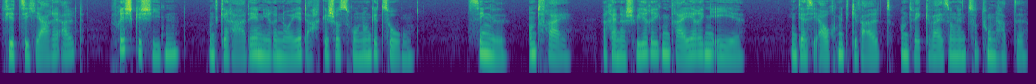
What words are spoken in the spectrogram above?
40 Jahre alt, frisch geschieden und gerade in ihre neue Dachgeschosswohnung gezogen. Single und frei, nach einer schwierigen dreijährigen Ehe, in der sie auch mit Gewalt und Wegweisungen zu tun hatte.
